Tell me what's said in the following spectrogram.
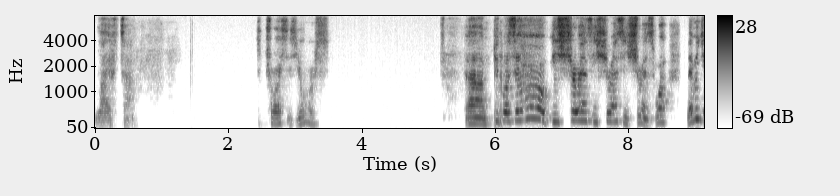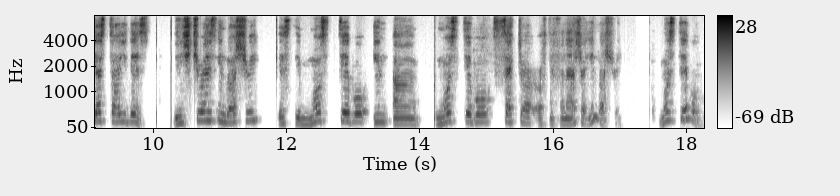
lifetime. The choice is yours. Um, people say, oh, insurance, insurance, insurance. Well, let me just tell you this. The insurance industry is the most stable in um, most stable sector of the financial industry. Most stable.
